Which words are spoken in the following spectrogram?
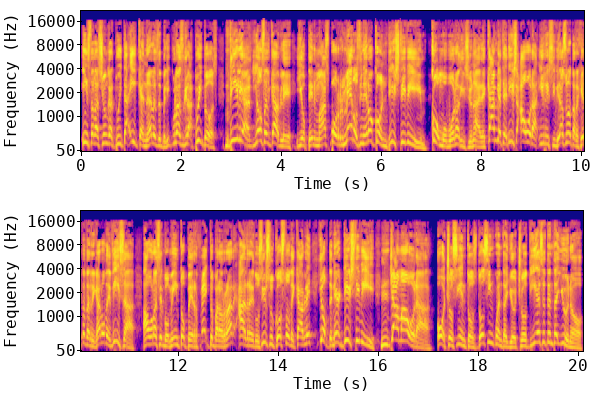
instalación gratuita y canales de películas gratuitos. Dile adiós al cable y obtén más por menos dinero con Dish TV. Como bono adicional, cámbiate Dish ahora y recibirás una tarjeta de regalo de Visa. Ahora es el momento perfecto para ahorrar al reducir su costo de cable y obtener Dish TV. Llama ahora 800-258-1071.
